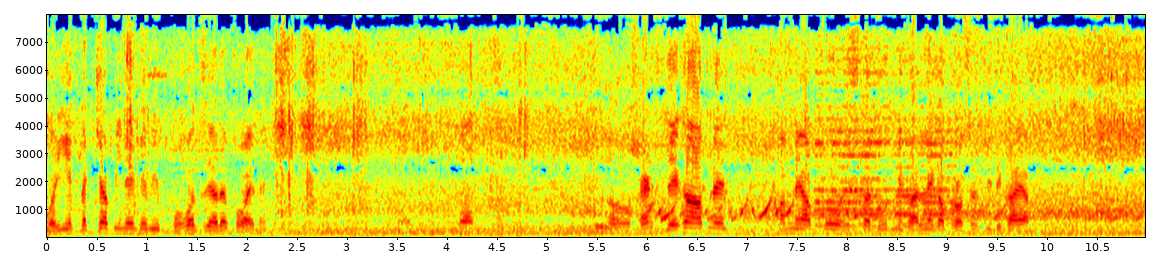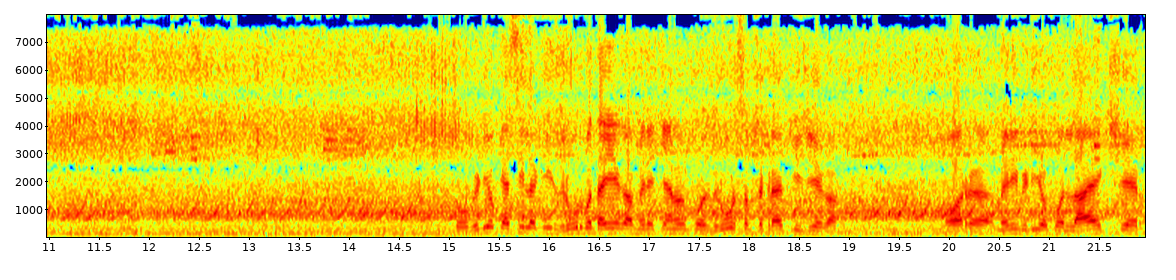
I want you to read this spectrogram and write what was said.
और ये कच्चा पीने के भी बहुत ज़्यादा फ़ायदे हैं। तो फ्रेंड्स, देखा आपने, हमने आपको इसका दूध निकालने का प्रोसेस भी दिखाया। तो वीडियो कैसी लगी ज़रूर बताइएगा। मेरे चैनल को ज़रूर सब्सक्राइब कीजिएगा और मेरी वीडियो को लाइक, शेयर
